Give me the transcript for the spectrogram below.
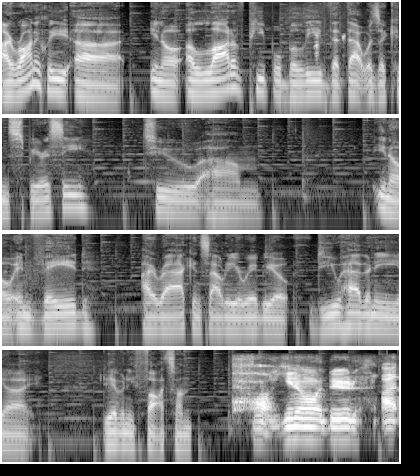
ironically, uh, you know, a lot of people believe that that was a conspiracy to, um, you know, invade Iraq and Saudi Arabia. Do you have any? Uh, do you have any thoughts on? Oh, you know what, dude? I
